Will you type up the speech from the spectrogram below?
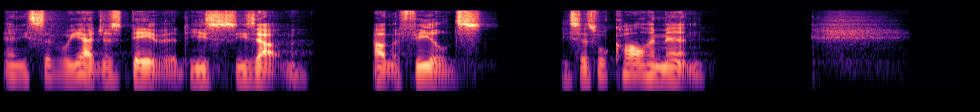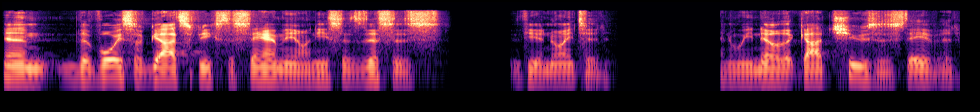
And he said, Well, yeah, just David. He's, he's out, in the, out in the fields. He says, Well, call him in. And the voice of God speaks to Samuel and he says, This is the anointed. And we know that God chooses David.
